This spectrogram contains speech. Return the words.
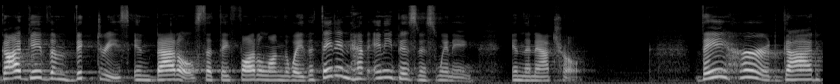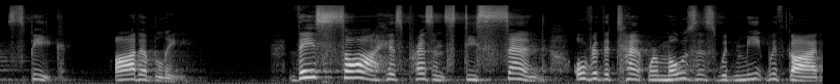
God gave them victories in battles that they fought along the way that they didn't have any business winning in the natural. They heard God speak audibly. They saw his presence descend over the tent where Moses would meet with God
